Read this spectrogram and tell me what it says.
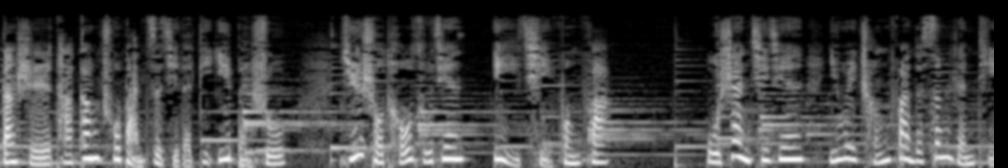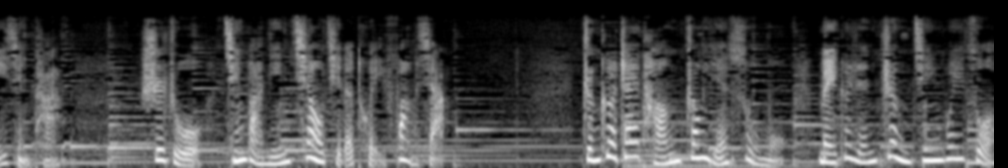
当时他刚出版自己的第一本书，举手投足间意气风发。午膳期间，一位盛饭的僧人提醒他：“施主，请把您翘起的腿放下。”整个斋堂庄严肃穆，每个人正襟危坐。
